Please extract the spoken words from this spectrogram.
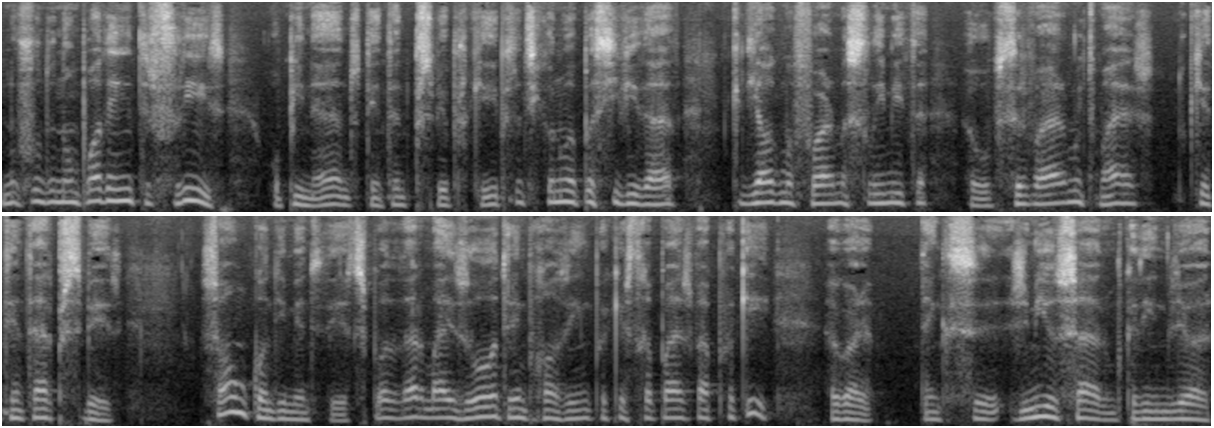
no fundo, não podem interferir, opinando, tentando perceber porquê, e, portanto, ficam numa passividade que, de alguma forma, se limita a observar muito mais do que a tentar perceber. Só um condimento destes pode dar mais outro empurrãozinho para que este rapaz vá por aqui. Agora, tem que se esmiuçar um bocadinho melhor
